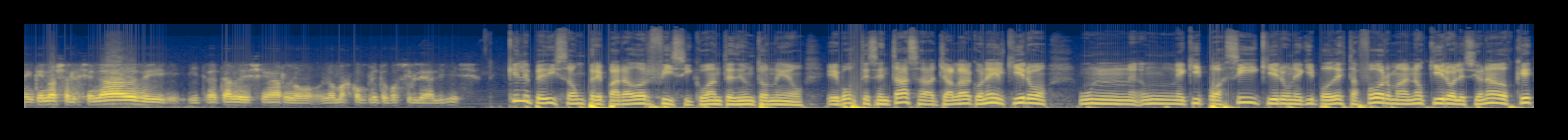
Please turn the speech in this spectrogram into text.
en que no haya lesionados y, tratar de llegar lo, más completo posible al inicio. ¿Qué le pedís a un preparador físico antes de un torneo? Eh, ¿Vos te sentás a charlar con él? Quiero un, equipo así, quiero un equipo de esta forma, no quiero lesionados. ¿Qué,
